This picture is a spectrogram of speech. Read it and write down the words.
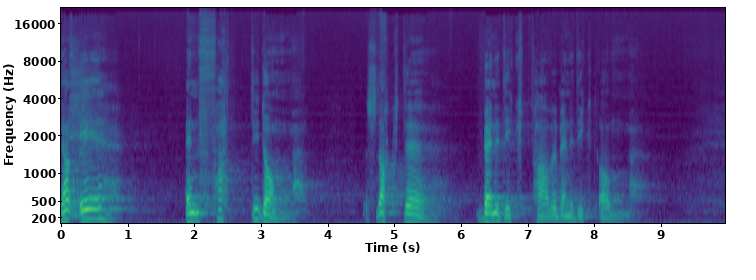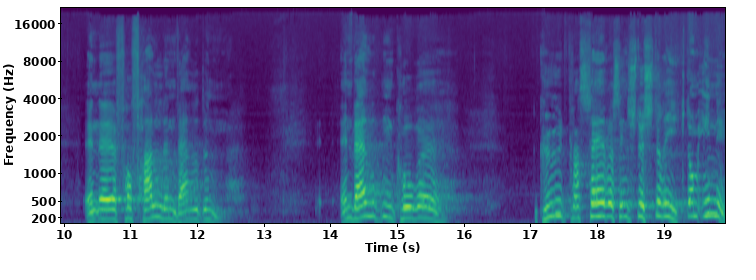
Der er en fattigdom snakket Benedikt, pave Benedikt om. En eh, forfallen verden. En verden hvor eh, Gud plasserer sin største rikdom inn i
